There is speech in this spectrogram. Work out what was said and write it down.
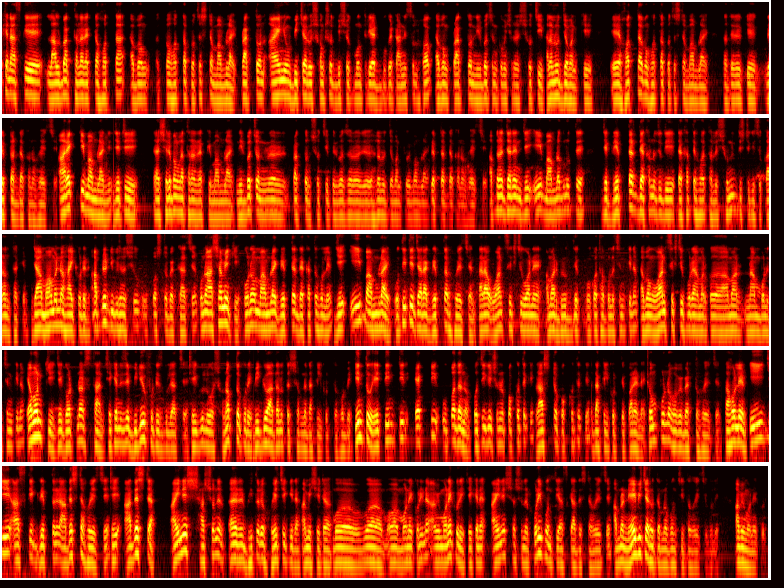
এখানে আজকে লালবাগ থানার একটা হত্যা এবং একটা হত্যা প্রচেষ্টা মামলায় প্রাক্তন আইন ও বিচার ও সংসদ বিষয়ক মন্ত্রী অ্যাডভোকেট আনিসুল হক এবং প্রাক্তন নির্বাচন কমিশনের সচিব হেলালুজ্জামানকে হত্যা এবং হত্যা প্রচেষ্টা মামলায় তাদেরকে গ্রেপ্তার দেখানো হয়েছে। আরেকটি মামলায় যেটি শেরেবাংলা থানার একটি মামলায় নির্বাচনের প্রাক্তন সচিব নির্বাচনের হেলালুজ্জামানকে ওই মামলায় গ্রেপ্তার দেখানো হয়েছে। আপনারা জানেন যে এই মামলাগুলোতে যে গ্রেপ্তার দেখানো যদি দেখাতে হয়, তাহলে সুনির্দিষ্ট কিছু কারণ থাকে। যা মহামান্য হাইকোর্টের আপডেট ডিভিশনের সুস্পষ্ট ব্যাখ্যা আছে। কোনো আসামিকে কোনো মামলায় গ্রেপ্তার দেখাতে হলে যে এই মামলায় অতীতে যারা গ্রেপ্তার হয়েছেন, তারা ওয়ান সিক্সটি ওয়ানে আমার বিরুদ্ধে কথা বলেছেন কিনা এবং ওয়ান সিক্সটি ফোরে আমার আমার নাম বলেছেন কিনা। এমনকি যে ঘটনার স্থান, সেখানে যে ভিডিও ফুটেজগুলো আছে, সেগুলো শনাক্ত করে বিজ্ঞ আদালতের সামনে দাখিল করতে হবে। কিন্তু এই তিনটির একটি উপাদানও প্রসিকিউশনের পক্ষ থেকে রাষ্ট্র পক্ষ থেকে দাখিল করতে পারে নাই, সম্পূর্ণভাবে ব্যর্থ হয়েছে। তাহলে এই যে আজকে গ্রেপ্তারের আদেশটা হয়েছে, সেই আদেশটা আইনের শাসনের ভিতরে হয়েছে কিনা আমি সেটা মনে করি না। আমি মনে করি সেখানে আইনের শাসনের পরিপন্থী আজকে আদেশটা হয়েছে। আমরা ন্যায় বিচার হতে আমরা বঞ্চিত হয়েছি বলে আমি মনে করি।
